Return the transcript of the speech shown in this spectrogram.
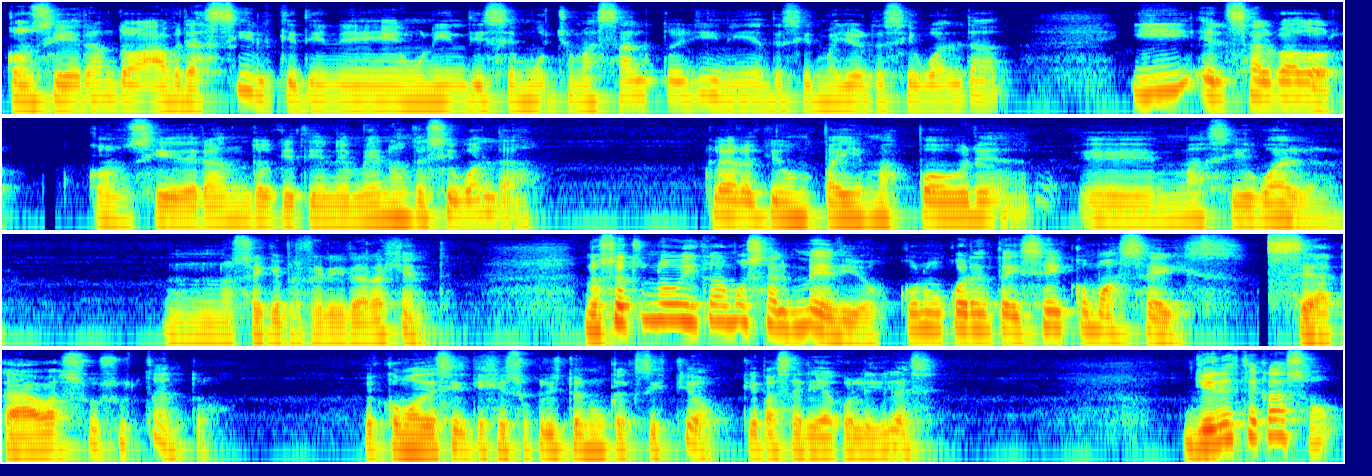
considerando a Brasil, que tiene un índice mucho más alto Gini, es decir, mayor desigualdad, y El Salvador, considerando que tiene menos desigualdad. Claro que un país más pobre eh, más igual. No sé qué preferirá la gente. Nosotros nos ubicamos al medio, con un 46,6. Se acaba su sustento. Es como decir que Jesucristo nunca existió. ¿Qué pasaría con la iglesia? Y en este caso,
